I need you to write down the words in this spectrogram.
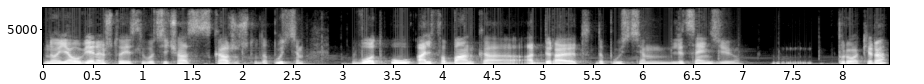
но я уверен, что если вот сейчас скажут, что, допустим, вот у Альфа-банка отбирают, допустим, лицензию брокера,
